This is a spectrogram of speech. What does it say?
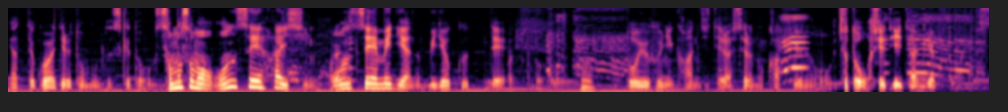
やってこられてると思うんですけど、そもそも音声配信、はい。音声メディアの魅力ってどういうふうに感じていらっしゃるのかっていうのをちょっと教えていただければと思います。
